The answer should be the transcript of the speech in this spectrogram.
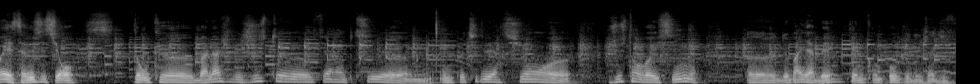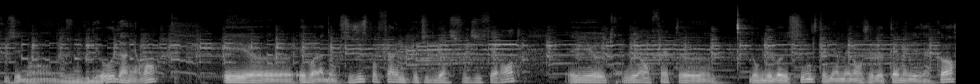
Ouais, salut, c'est Siro. Donc euh, bah là, je vais juste euh, faire euh, une petite version juste en voicing de Mayabe, qui est une compo que j'ai déjà diffusée dans, une vidéo dernièrement. Et, voilà, donc c'est juste pour faire une petite version différente et trouver en fait donc des voicings, c'est-à-dire mélanger le thème et les accords.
